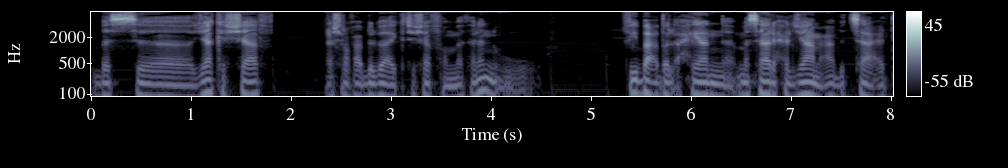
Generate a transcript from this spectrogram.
بس جاء كشاف أشرف عبد الباقي اكتشفهم مثلا وفي بعض الأحيان مسارح الجامعة بتساعد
